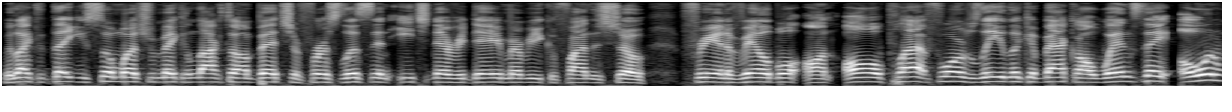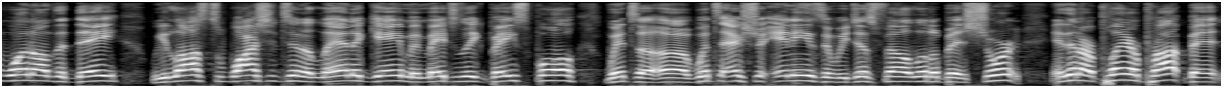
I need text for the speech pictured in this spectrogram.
we'd like to thank you so much for making Locked On Bets your first listen each and every day. Remember, you can find the show free and available on all platforms. Lee, looking back on Wednesday, 0 1 on the day. We lost the Washington Atlanta game in Major League Baseball, went to, uh, went to extra innings, and we just fell a little bit short. And then our player prop bet,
